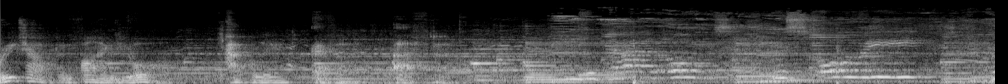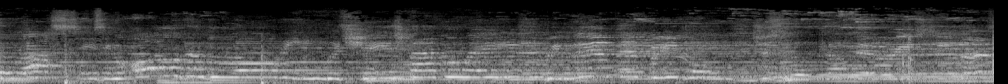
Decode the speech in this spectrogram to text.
Reach out and find your happily ever after. And all the glory. We're changed by the way we live every day. Just look up and reach to the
